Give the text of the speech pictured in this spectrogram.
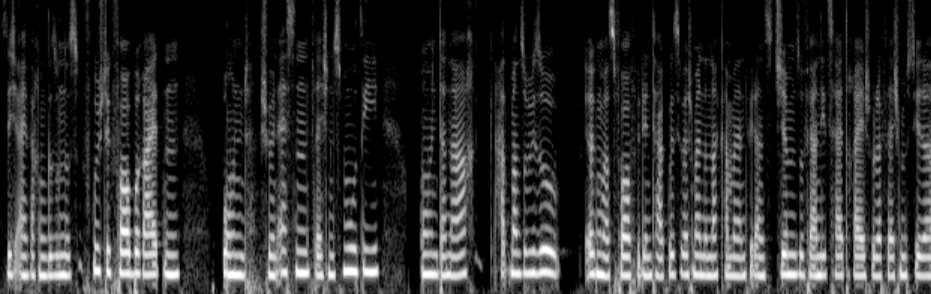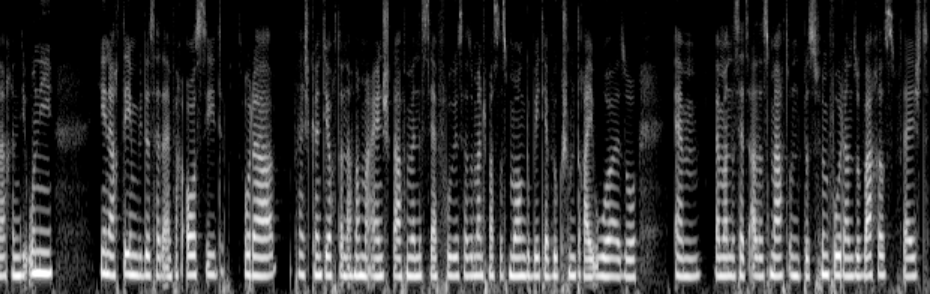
sich einfach ein gesundes Frühstück vorbereiten und schön essen, vielleicht ein Smoothie. Und danach hat man sowieso irgendwas vor für den Tag. Wisst ihr, was ich meine? Danach kann man entweder ins Gym, sofern die Zeit reicht, oder vielleicht müsst ihr danach in die Uni je nachdem, wie das halt einfach aussieht. Oder vielleicht könnt ihr auch danach nochmal einschlafen, wenn es sehr früh ist. Also manchmal ist das Morgengebet ja wirklich um 3 Uhr. Also ähm, wenn man das jetzt alles macht und bis 5 Uhr dann so wach ist, vielleicht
